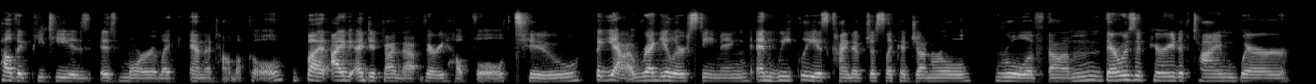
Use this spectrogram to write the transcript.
pelvic pt is is more like anatomical. But I, I did find that very helpful too. But yeah regular steaming and weekly is kind of just like a general rule of thumb. There was a period of time where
